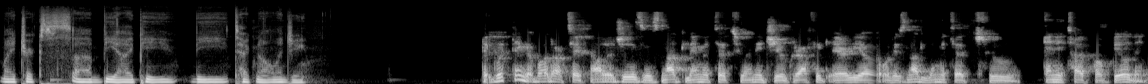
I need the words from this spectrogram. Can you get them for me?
Mitrex uh, BIPV technology? The good thing about our technologies is not limited to any geographic area or is not limited to any type of building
